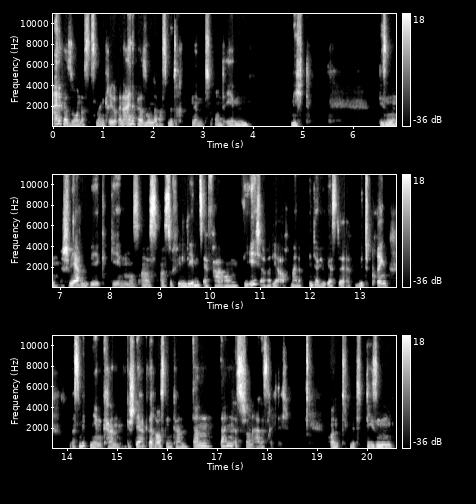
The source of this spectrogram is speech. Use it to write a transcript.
eine Person, das ist mein Credo, wenn eine Person da was mitnimmt und eben nicht diesen schweren Weg gehen muss, aus, aus so vielen Lebenserfahrungen wie ich, aber die auch meine Interviewgäste mitbringen, was mitnehmen kann, gestärkt rausgehen kann, dann, dann ist schon alles richtig. Und mit diesem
